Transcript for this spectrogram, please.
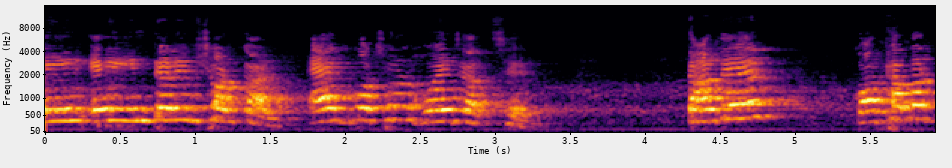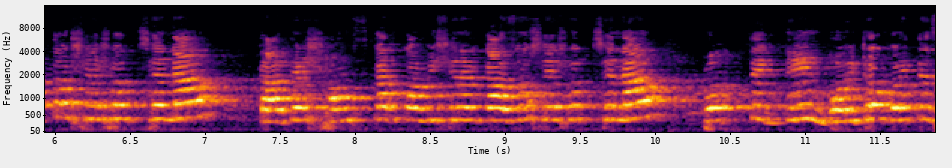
এই এই ইন্টারিম সরকার এক বছর হয়ে যাচ্ছে। তাদের কথাবার্তা শেষ হচ্ছে না। তাদের সংস্কার কমিশনের কাজও শেষ হচ্ছে না। প্রত্যেক দিন বৈঠক হইতেছে।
